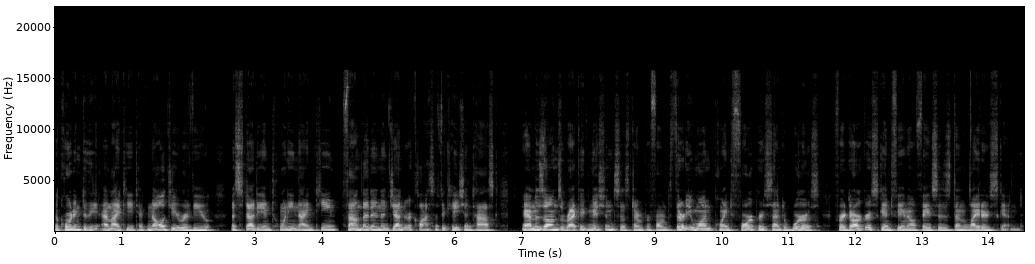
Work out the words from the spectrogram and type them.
According to the MIT Technology Review, a study in 2019 found that in a gender classification task, Amazon's Rekognition system performed 31.4% worse for darker skinned female faces than lighter skinned.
